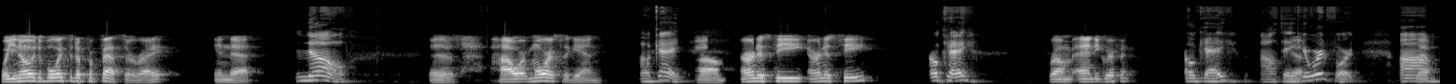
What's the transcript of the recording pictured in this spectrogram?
Well, you know the voice of the professor, right? In that no, is Howard Morris again. okay, Um, Ernest T. Ernest T. okay. from Andy Griffin. Okay, I'll take Yeah. your word for it. Um, Yeah.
